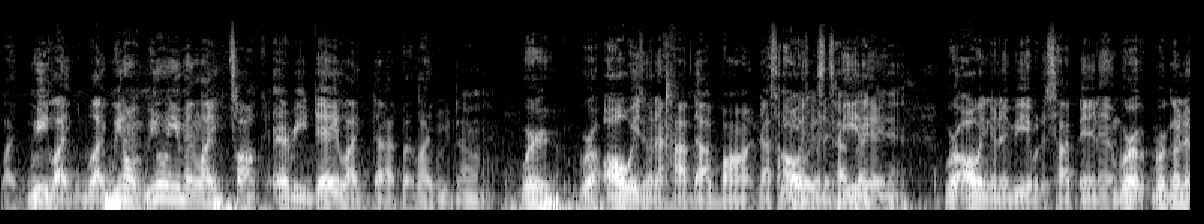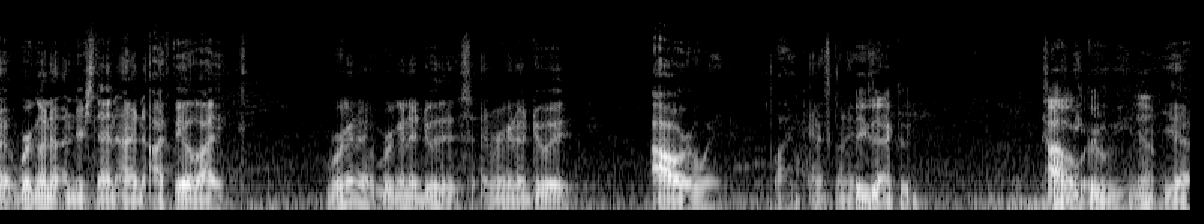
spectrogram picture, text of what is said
like we like like we don't we don't even like talk every day like that, but like we don't. we're we're always gonna have that bond. That's We always, always gonna tap be back there. in. We're always gonna be able to tap in, and we're we're gonna we're gonna understand. And I feel like we're gonna we're gonna do this, and we're gonna do it our way, like, and it's gonna be Exactly. it's gonna Our be way. groovy. Yeah. yeah.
